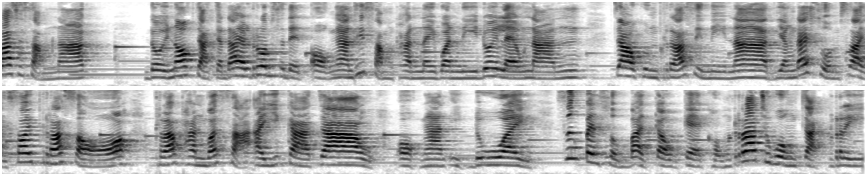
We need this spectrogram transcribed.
ราชสำนัก โดยนอกจากจะได้ร่วมเสด็จออกงานที่สำคัญในวันนี้ด้วยแล้วนั้น เจ้าคุณพระสินีนาถยังได้สวมใส่สร้อยพระสอ พระพันวษาอายิกาเจ้า ออกงานอีกด้วย ซึ่งเป็นสมบัติเก่าแก่ของราชวงศ์จักรี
